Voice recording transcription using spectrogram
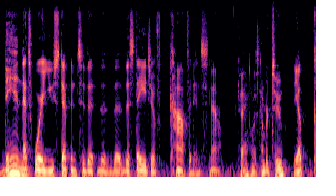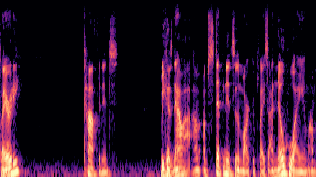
Then that's where you step into the the the, the stage of confidence now. Okay. That's number two. Yep. Clarity, confidence, because now I'm, I'm stepping into the marketplace. I know who I am. I'm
